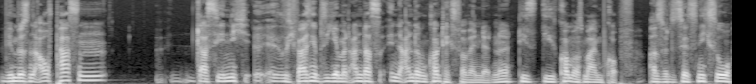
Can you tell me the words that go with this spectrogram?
wir müssen aufpassen, dass sie nicht, also ich weiß nicht, ob sie jemand anders in einem anderen Kontext verwendet, ne? Die, die kommen aus meinem Kopf. Also das ist jetzt nicht so,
